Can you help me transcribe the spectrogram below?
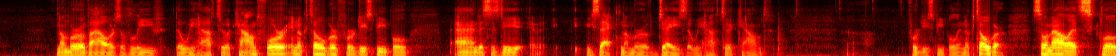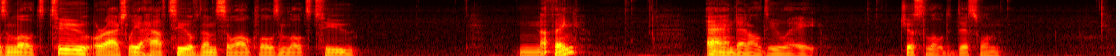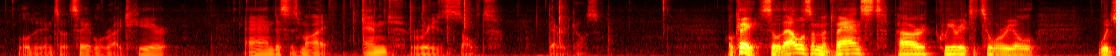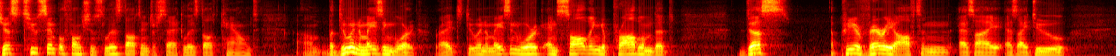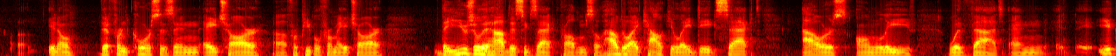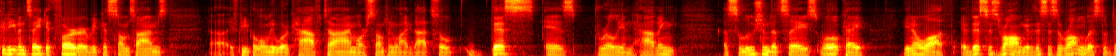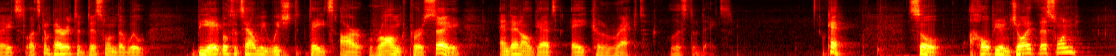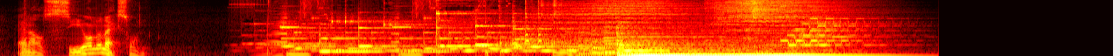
number of hours of leave that we have to account for in October for these people. And this is the exact number of days that we have to account uh, for these people in October. So now let's close and load to, or actually I have two of them, so I'll close and load to. Nothing. And then I'll do a just loaded this one. Load it into a table right here. And this is my end result. There it goes. Okay so that was an advanced power query tutorial with just two simple functions list.intersect list.count um, but doing amazing work right? Doing amazing work and solving a problem that does appear very often as I as I do, uh, you know, different courses in HR uh, for people from HR. They usually have this exact problem. So how do I calculate the exact hours on leave with that? And it, you could even take it further because sometimes uh, if people only work half time or something like that. So this is brilliant having a solution that says, well, okay, you know what, if this is wrong, if this is the wrong list of dates, let's compare it to this one that will be able to tell me which dates are wrong per se, and then I'll get a correct list of dates. Okay, so I hope you enjoyed this one, and I'll see you on the next one.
